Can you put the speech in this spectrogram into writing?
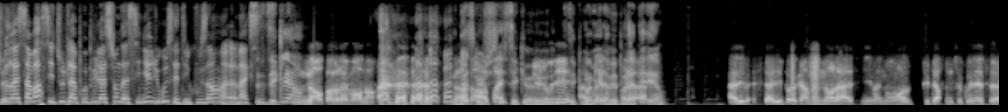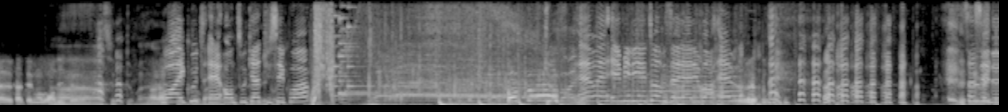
je voudrais savoir si toute la population d'Assigné, du coup, tes cousins, euh, Max. c'est clair. Non, pas vraiment, non. non, Moi, ce non, que je après, sais, c'est je vous que, dis, que mamie, après, elle avait pas je la télé. Hein. C'était à l'époque, hein. maintenant, là, Signé, maintenant, euh, plus personne se connaît, ça, ça a tellement grandi que... Ah, c'est dommage. Voilà. Bon, écoute, dommage, eh, en tout cas, tu sais quoi Tu vas voir Eh ouais, Émilie et toi, vous allez aller voir M. Ça, le c'est mec, des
